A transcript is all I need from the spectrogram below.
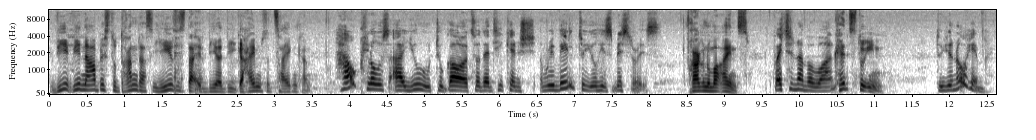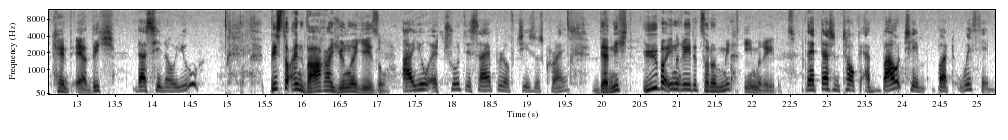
Wie, wie nah bist du dran, dass Jesus da dir die Geheimnisse zeigen kann? How close are you to God so that He can reveal to you His mysteries? Frage Nummer eins. Question number one Kennst du ihn? Do you know him? Kennt er dich? Does he know you? Bist du ein wahrer Jünger Jesu, Are you a true disciple of Jesus Christ? der nicht über ihn redet, sondern mit ihm redet? That doesn't talk about him, but with him.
